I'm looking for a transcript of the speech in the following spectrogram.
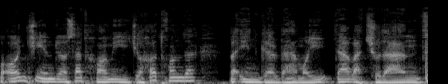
و آنچه این ریاست حامی جهاد خوانده و این گرد همایی دعوت شدند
